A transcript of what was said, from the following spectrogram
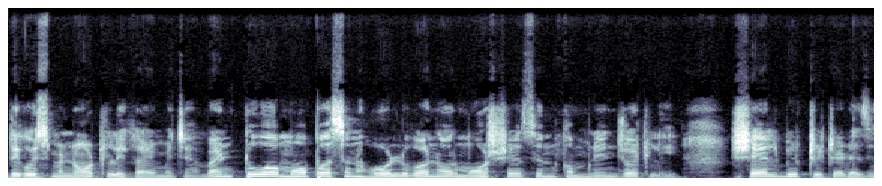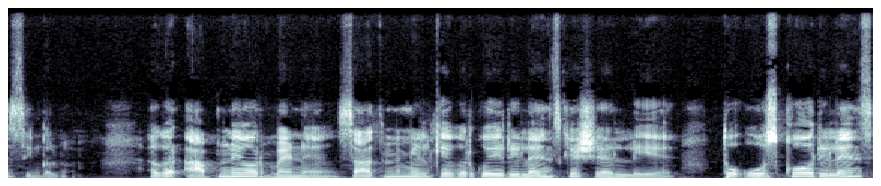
देखो इसमें नोट लिखा है मुझे when two or more person hold one और more shares in company in jointly shall be treated as a single member अगर आपने और मैंने साथ में मिलकर अगर कोई रिलायंस के शेयर लिए तो उसको रिलायंस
